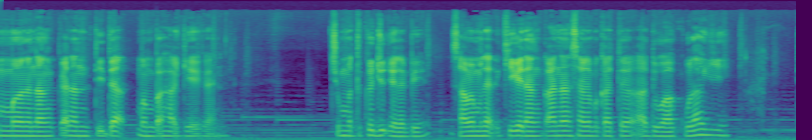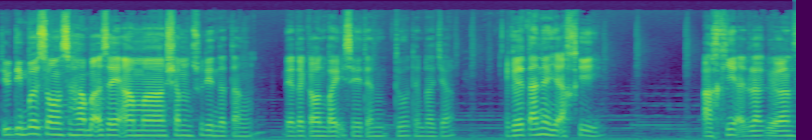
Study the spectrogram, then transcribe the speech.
menenangkan dan tidak membahagiakan. Cuma terkejut je lebih Sambil melihat kiri dan kanan Sambil berkata Aduh aku lagi Tiba-tiba seorang sahabat saya Amar Syamsuddin datang Dia ada kawan baik saya time tu Time belajar Dia kata tanya ya akhi Akhi adalah geran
